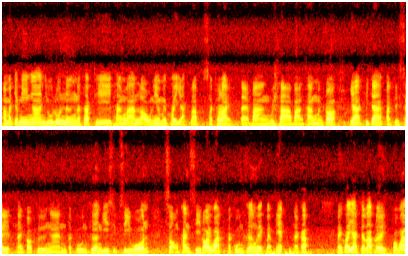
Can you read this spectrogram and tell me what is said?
อะมันจะมีงานอยู่รุ่นหนึ่งนะครับที่ทางร้านเราเนี่ยไม่ค่อยอยากรับสักเท่าไหร่ แต่บางเวลาบางครั้งมันก็ยากที่จะปฏิเสธ นั่นก็คืองานตระกูลเครื่อง 24 โวลต์ 2,400 วัตต์ตระกูลเครื่องเล็กแบบนี้นะครับ ไม่ค่อยอยากจะรับเลย เพราะว่า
